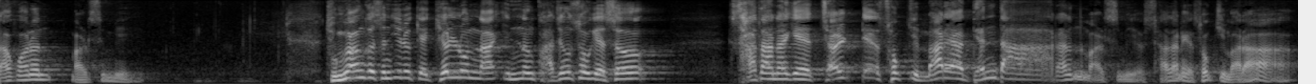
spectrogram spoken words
라고 하는 말씀이 중요한 것은 이렇게 결론 나 있는 과정 속에서 사단에게 절대 속지 말아야 된다라는 말씀이에요. 사단에게 속지 마라.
